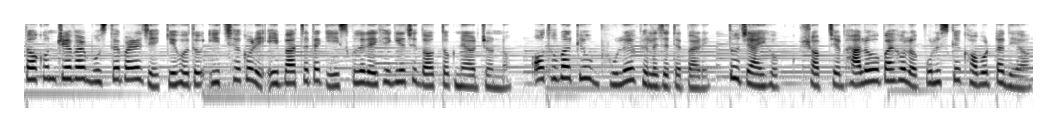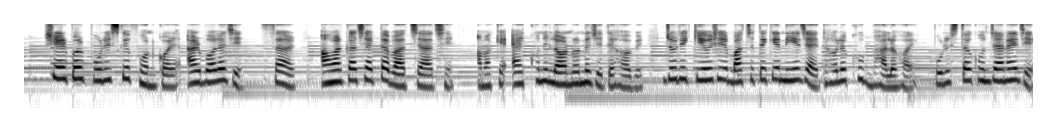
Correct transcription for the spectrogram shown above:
তখন ট্রেভার বুঝতে পারে যে, কেউ হয়তো ইচ্ছা করে এই বাচ্চাটাকে স্কুলে রেখে গিয়েছে দত্তক নেওয়ার জন্য। অথবা কেউ ভুলে ফেলে যেতে পারে। তো যাই হোক, সবচেয়ে ভালো উপায় হলো পুলিশকে খবরটা দেওয়া। সে এরপর পুলিশকে ফোন করে আর বলে যে, স্যার, আমার কাছে একটা বাচ্চা আছে। আমাকে এক্ষুনি লন্ডনে যেতে হবে। যদি কেউ সেই বাচ্চাটাকে নিয়ে যায়, তাহলে খুব ভালো হয়। পুলিশ তখন জানায় যে,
